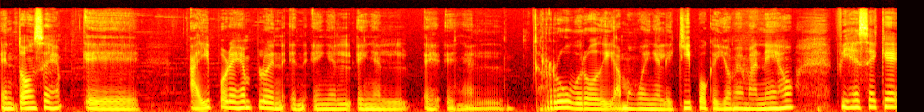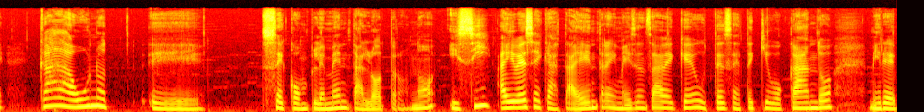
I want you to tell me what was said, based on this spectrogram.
Entonces, eh, ahí, por ejemplo, en, eh, el rubro, digamos, o en el equipo que yo me manejo, fíjese que cada uno eh, se complementa al otro, ¿no? Y sí, hay veces que hasta entran y me dicen, ¿sabe qué? Usted se está equivocando, mire,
